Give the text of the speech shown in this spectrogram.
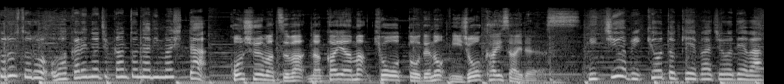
そろそろお別れの時間となりました。今週末は中山京都での二条開催です。日曜日京都競馬場では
